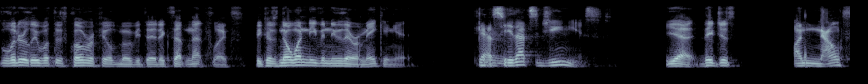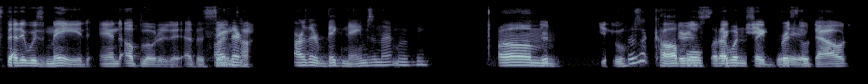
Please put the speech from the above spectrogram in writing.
literally what this Cloverfield movie did, except Netflix, because no one even knew they were making it. Yeah, see, that's genius. Yeah, they just announced that it was made and uploaded it at the Are same there time. are there big names in that movie? um, You, there's a couple, there's, but I wouldn't say Chris big. O'Dowd.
